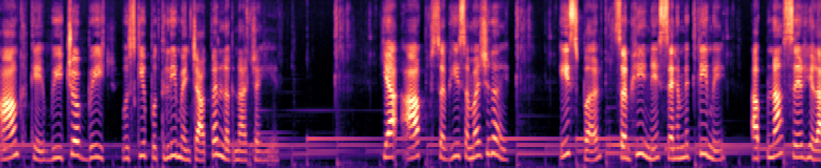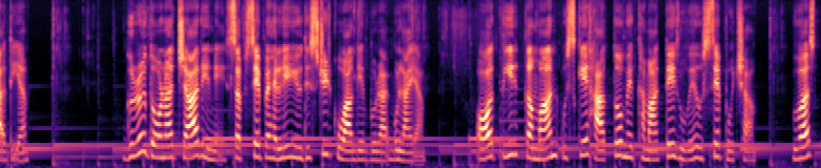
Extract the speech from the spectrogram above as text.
आँख के बीचों बीच उसकी पुतली में जाकर लगना चाहिए। क्या आप सभी समझ गए? इस पर सभी ने सहमति में अपना सिर हिला दिया। गुरु द्रोणाचार्य ने सबसे पहले युधिष्ठिर को आगे बुलाया और तीर कमान उसके हाथों में थमाते हुए उससे पूछा बस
